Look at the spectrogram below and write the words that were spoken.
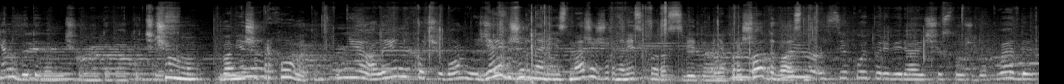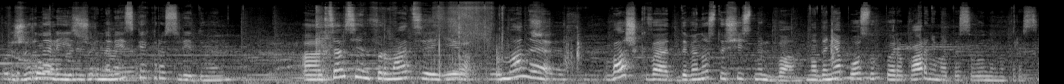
я не буду вам нічого надавати. Чесно. Чому? Вам є що приховувати? Ні, але я не хочу вам нічого. Я як журналіст, майже журналістського розслідування, прийшла до вас. Ви з якої перевіряючої служби? КВЕДи, Журналіст, журналістських розслідувань. А ця вся інформація є. У мене ваш квет 9602. Надання послуг перукарнями та салонами краси.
